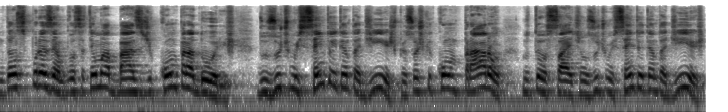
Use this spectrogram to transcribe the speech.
Então, se por exemplo, você tem uma base de compradores dos últimos 180 dias, pessoas que compraram no teu site nos últimos 180 dias,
